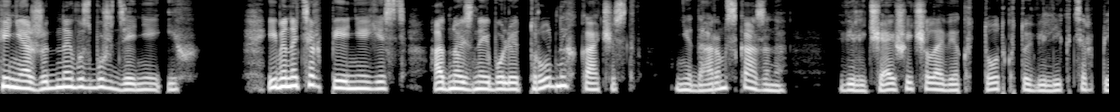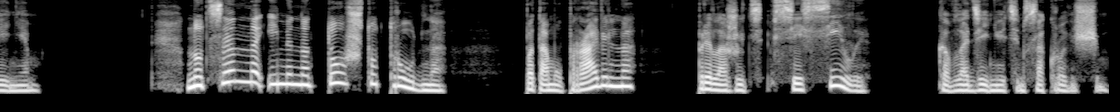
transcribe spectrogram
и неожиданное возбуждение их. Именно терпение есть одно из наиболее трудных качеств. Недаром сказано «величайший человек тот, кто велик терпением». Но ценно именно то, что трудно, потому правильно приложить все силы к овладению этим сокровищем.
